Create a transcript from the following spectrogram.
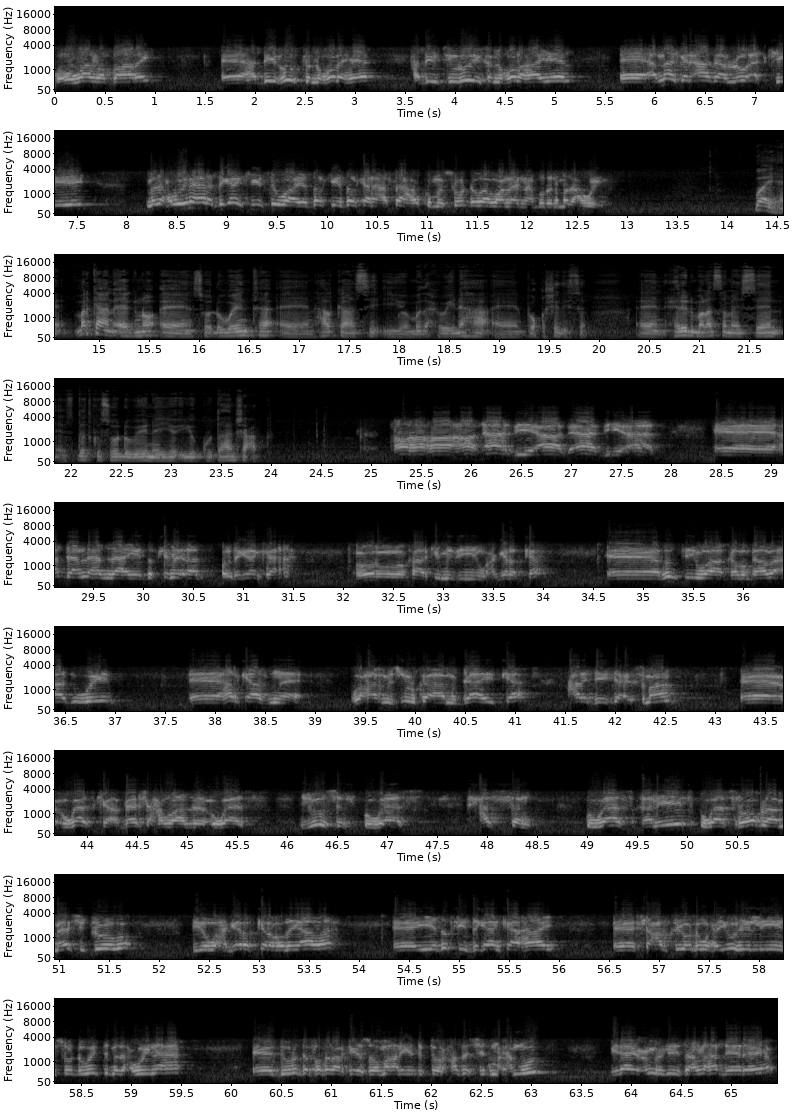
oo waa la baaray hadday howrka noqo laheed hadday tuulooyinka noqo lahaayeen ammaankana aadaa loo adkeeyey. Madaxweynahana degaankiisa waayo dalkii dalkana asaa xukuma soo dhawaa waan leenaha mudane madaxweyne. Waayahay markaan eegno soo dhaweynta halkaasi iyo madaxweynaha booqashadiisa xiriir mala sameyseen dadka soo dhaweynayo iyo guud ahaan shacabka? Ha ha ha aad aada iyo aad iyo aad haddaan la hadlaaya dad ka mid a degaanka ah oo qaar ka mid yihiin waxgaradka. Runtii waa qabanqaabo aada u weyn. Halkaasna waxaa mas'uul ka ah mujaahidka cali jayte cismaan. Ugaaska beesha xawaade ugaas yuusuf ugaas xasan ugaas khaliif ugaas roobla meesha joogo iyo waxgarad kale odayaal ah. Iyo dadkii degaanka ahaay shacabkii oo dhan waxay u heliyihiin soo dhaweynta madaxweynaha dowladda federaalk ee soomaaliya doctor xasan sheekh maxamuud. Ilaahay cumrigiisa allaha dheereeyo.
